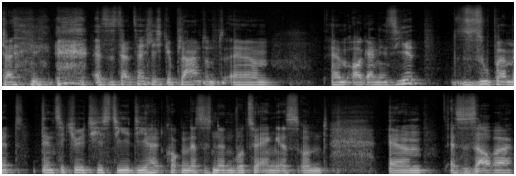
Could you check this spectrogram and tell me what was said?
es ist tatsächlich geplant und ähm, ähm, organisiert super mit den Securities, die, die halt gucken, dass es nirgendwo zu eng ist und ähm, es ist sauber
